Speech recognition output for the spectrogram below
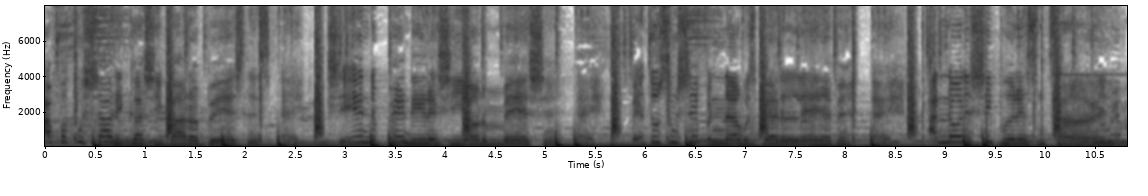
I fuck with Shawty cause she bout her business, ayy. She independent and she on a mission, ayy. Been through some shit, but now it's better living. I know that she put in some time.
